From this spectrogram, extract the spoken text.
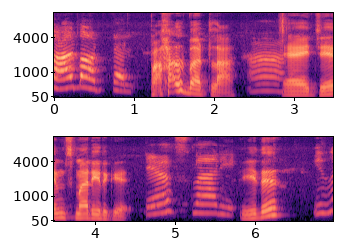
பால் பாட்டில். பால் பாட்டிலா? ஏய் ஜேம்ஸ் மாதிரி இருக்கு. இது? இது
